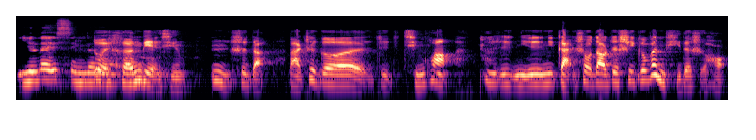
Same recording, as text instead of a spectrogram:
一类型的。对，很典型。嗯，是的，把这个这情况，你你感受到这是一个问题的时候，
